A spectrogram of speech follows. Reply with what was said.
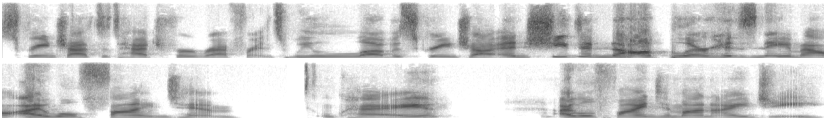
Screenshots attached for reference. We love a screenshot. And she did not blur his name out. I will find him. Okay. I will find him on IG.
